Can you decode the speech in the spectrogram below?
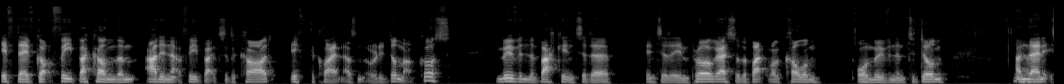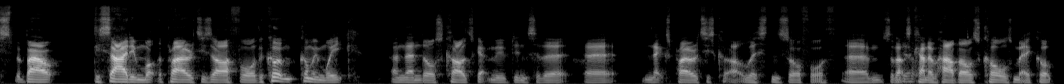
If they've got feedback on them, adding that feedback to the card. If the client hasn't already done that, of course, moving them back into the into the in progress or the backlog column, or moving them to done. And then it's about deciding what the priorities are for the coming week and then those cards get moved into the uh, next priorities list and so forth. Um, so that's yeah. kind of how those calls make up.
